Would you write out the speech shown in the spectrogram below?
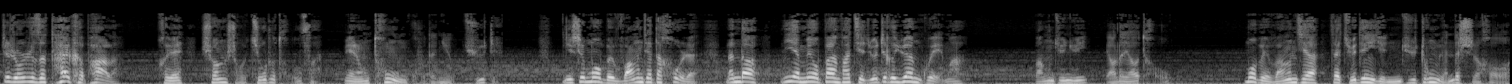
这种日子太可怕了。何源双手揪住头发。面容痛苦的扭曲着，你是漠北王家的后人，难道你也没有办法解决这个怨鬼吗？王君君摇了摇头。漠北王家在决定隐居中原的时候，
